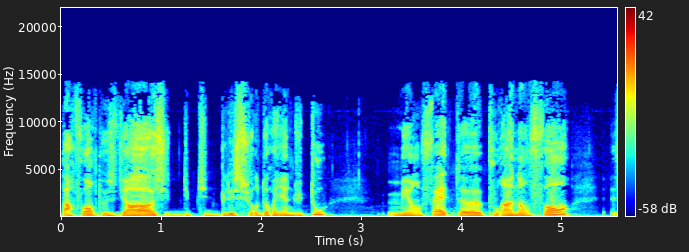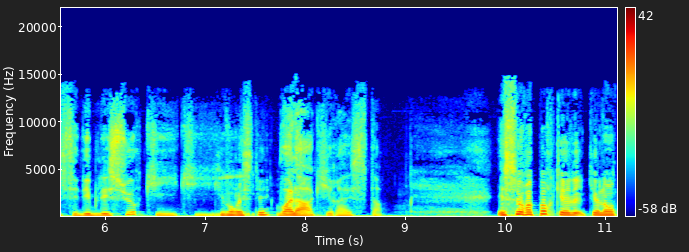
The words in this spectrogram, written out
parfois on peut se dire ah c'est des petites blessures de rien du tout mais en fait pour un enfant c'est des blessures qui qui Qui vont rester. voilà qui restent Et ce rapport qu'elle qu'elle en-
